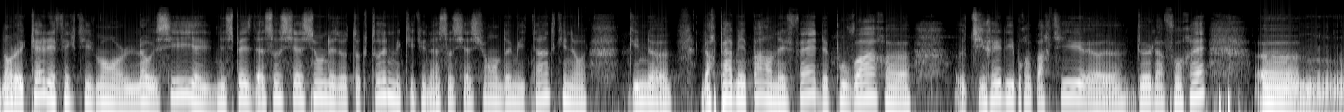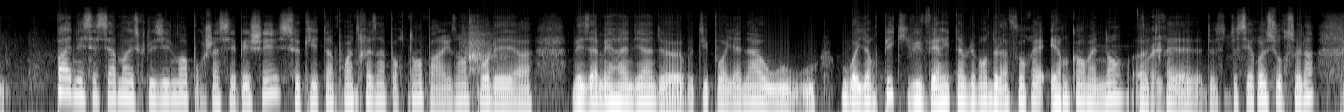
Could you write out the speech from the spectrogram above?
dans lequel effectivement, là aussi, il y a une espèce d'association des autochtones, mais qui une association en demi-teinte qui ne, qui ne leur permet pas en effet de pouvoir euh, tirer libre parti euh, de la forêt euh, pas nécessairement exclusivement pour chasser pêcher, ce qui est un point très important, par exemple, pour les, euh, les Amérindiens de type Wayana ou, ou, Wayampi, qui vivent véritablement de la forêt et encore maintenant euh, de, ces ressources-là, mm.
